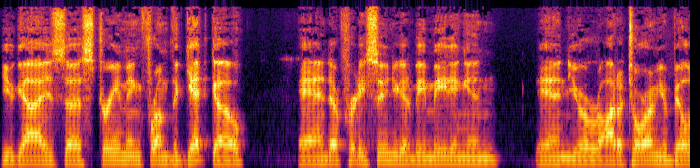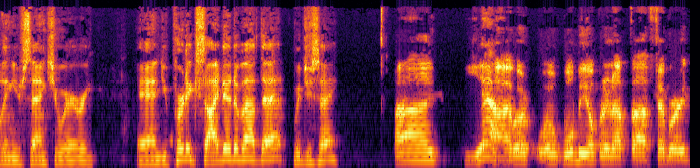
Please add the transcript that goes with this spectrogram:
you guys uh, streaming from the get go. And uh, pretty soon you're going to be meeting in in your auditorium, your building, your sanctuary, and you're pretty excited about that. Would you say? Uh, yeah, we will be opening up uh, February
